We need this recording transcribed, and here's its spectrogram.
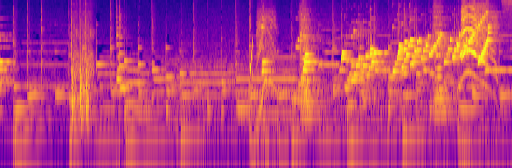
Ah!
